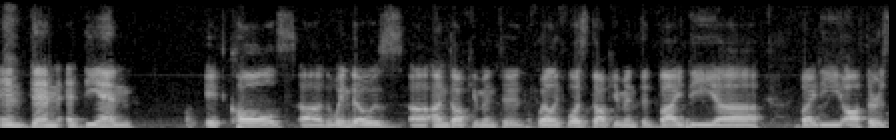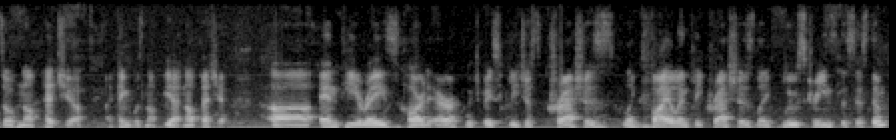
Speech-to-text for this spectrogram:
and then at the end, it calls uh, the Windows uh, undocumented. Well, it was documented by the uh, by the authors of NotPetya. I think it was not yeah NotPetya. Uh, NtRaiseHardError, which basically just crashes like violently crashes like blue screens the system.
